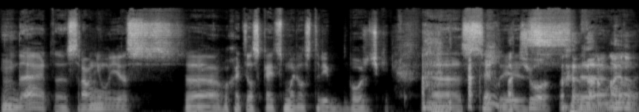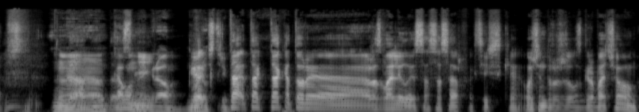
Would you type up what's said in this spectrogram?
да, это сравнил я с... э, хотел сказать, с Мэрил Стрип, божечки. Э, С этой... А чё? с, э, Нормально. ну, Да, да, Кого она играл? Мэрил Стрип. Та, та, та, которая развалила СССР фактически. Очень дружила с Горбачевым.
